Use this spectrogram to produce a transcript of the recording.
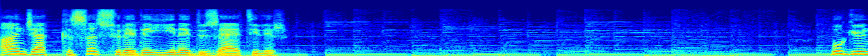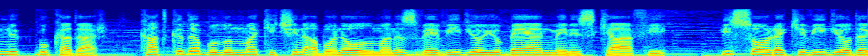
Ancak kısa sürede yine düzeltilir. Bugünlük bu kadar. Katkıda bulunmak için abone olmanız ve videoyu beğenmeniz kafi. Bir sonraki videoda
